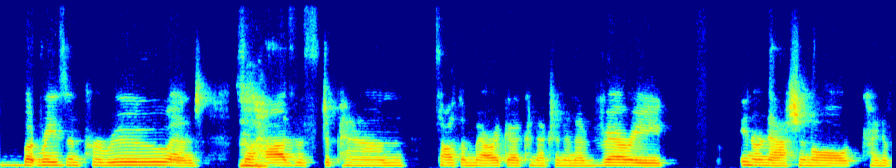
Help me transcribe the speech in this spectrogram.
but raised in Peru, and so Mhm. has this Japan South America connection and a very international kind of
